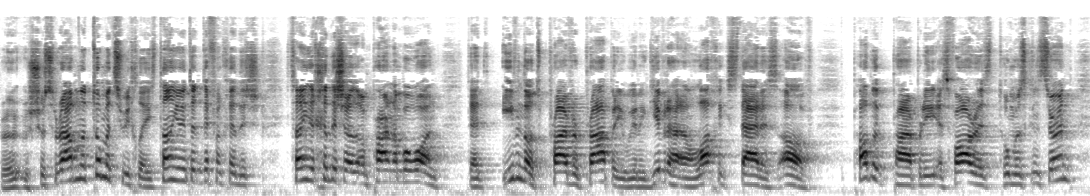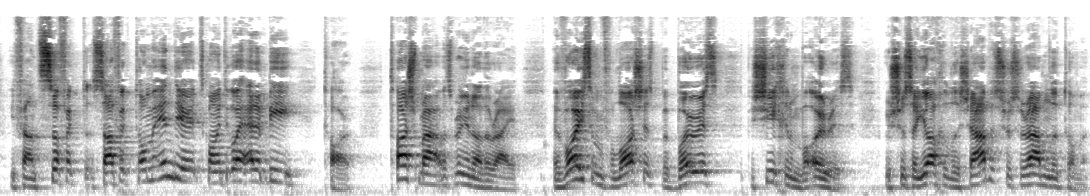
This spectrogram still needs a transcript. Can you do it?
Rosh Hashanah He's telling you a different chiddush. He's telling you the chiddush on part number one that even though it's private property, we're going to give it an halachic status of public property as far as tumah is concerned. You found suffix suffix tumah in there. It's going to go ahead and be tar. Tashma. Let's bring another ayah. The l'Tumah.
